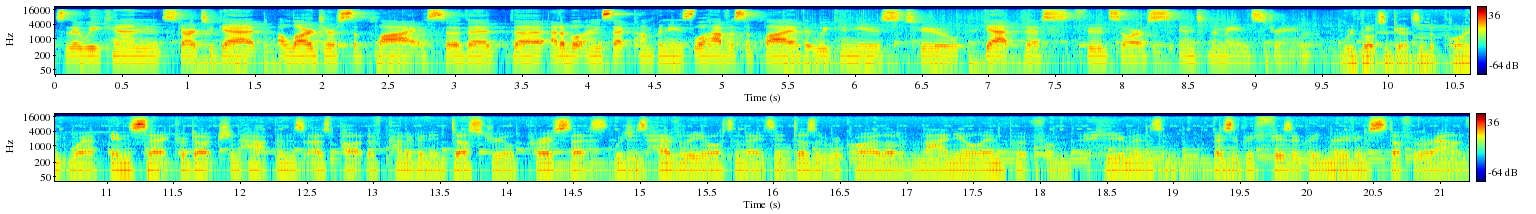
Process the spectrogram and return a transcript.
so that we can start to get a larger supply so that the edible insect companies will have a supply that we can use to get this food source into the mainstream. We've got to get to the point where insect production happens as part of kind of an industrial process which is heavily automated, doesn't require a lot of manual input from humans and basically physically moving stuff around.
